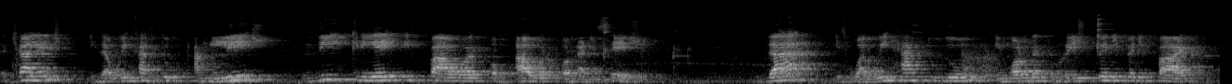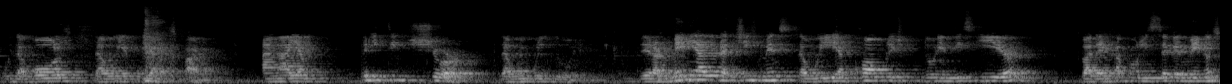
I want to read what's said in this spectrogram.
The challenge is that we have to unleash the creative power of our organization. That is what we have to do in order to reach 2025 with the goals that we are aspiring. And I am pretty sure that we will do it. There are many other achievements that we accomplished during this year, but I have only seven minutes,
